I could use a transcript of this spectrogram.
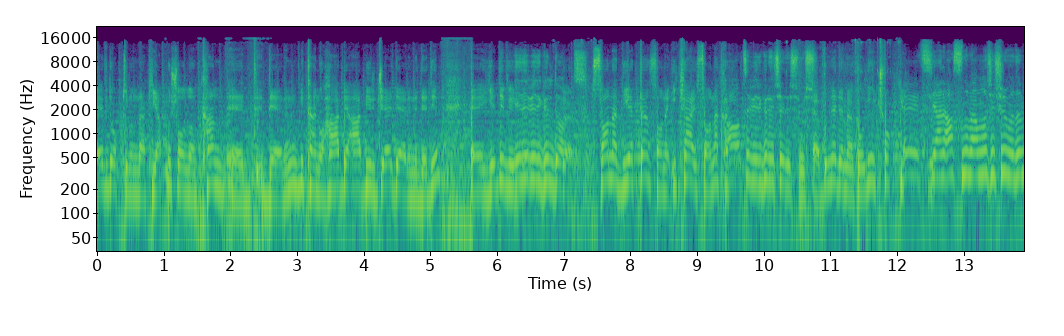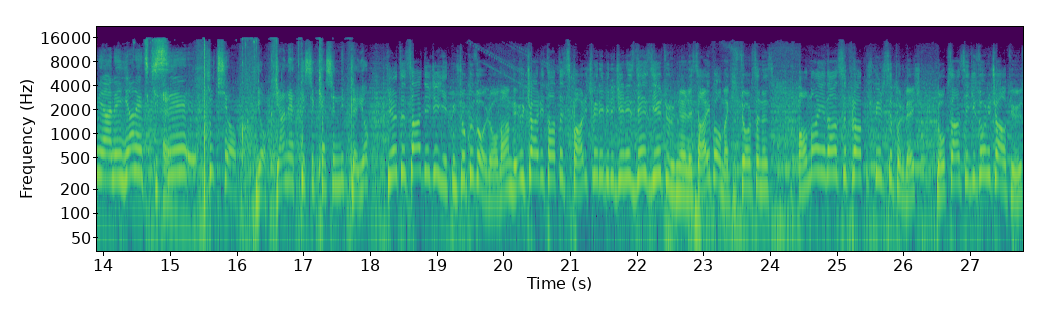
ev doktorundaki yapmış olduğun kan e, de- değerinin bir tane o HbA1c değerini dediğim e, 7,4. Sonra diyetten sonra 2 ay sonra 6,3'e düşmüş. E, bu ne demek oluyor? Çok bir Evet yani aslında ben buna şaşırmadım. Yani yan etkisi Evet. hiç yok. yok. Yan etkisi kesinlikle yok. Fiyatı sadece 79 euro olan ve 3 ayrı tatlı sipariş verebileceğiniz Dez diyet ürünlerine sahip olmak istiyorsanız Almanya'dan 06105 98 13 600,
